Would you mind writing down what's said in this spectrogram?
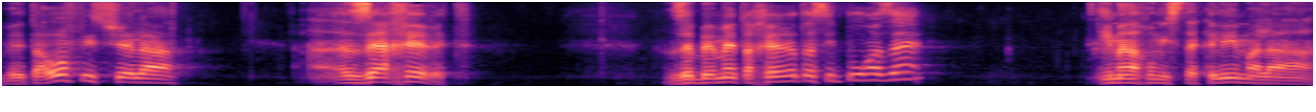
ואת האופיס שלה, אז זה אחרת. זה באמת אחרת הסיפור הזה. אם אנחנו מסתכלים על, ה,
